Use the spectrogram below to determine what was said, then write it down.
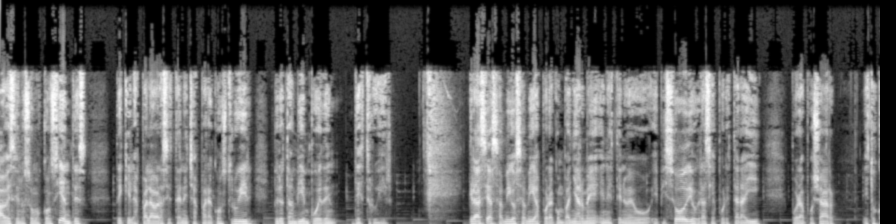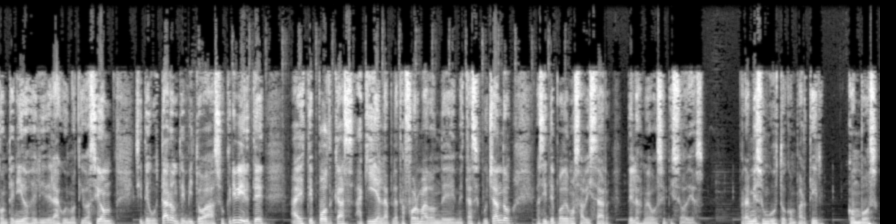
A veces no somos conscientes de que las palabras están hechas para construir, pero también pueden destruir. Gracias amigos y amigas por acompañarme en este nuevo episodio, gracias por estar ahí, por apoyar estos contenidos de liderazgo y motivación. Si te gustaron, te invito a suscribirte a este podcast aquí en la plataforma donde me estás escuchando, así te podemos avisar de los nuevos episodios. Para mí es un gusto compartir con vos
